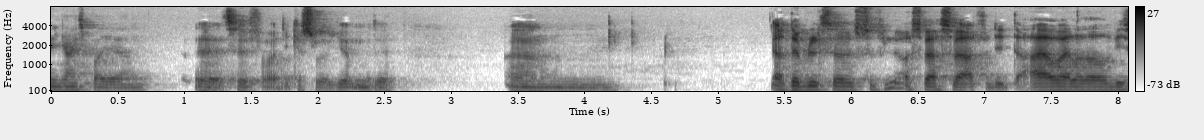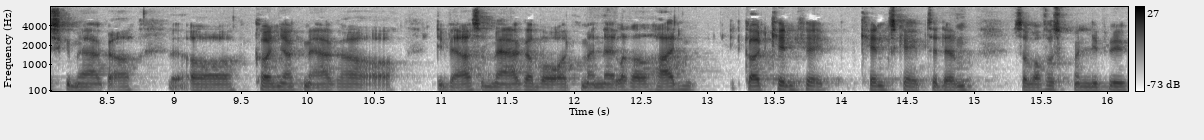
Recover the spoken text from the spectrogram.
indgangsbarrieren, uh, til for at de kan slå igennem med det. Um, Ja, det vil så selvfølgelig også være svært, fordi der er jo allerede whiskymærker ja. og cognacmærker og diverse mærker, hvor man allerede har et, et godt kendskab, kendskab til dem. Så hvorfor skulle man lige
